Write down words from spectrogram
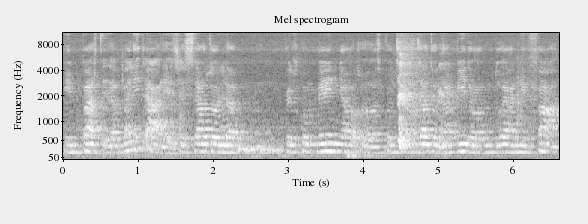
in parte da validare, c'è stato il, quel convegno eh, sponsorizzato da Mito due anni fa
